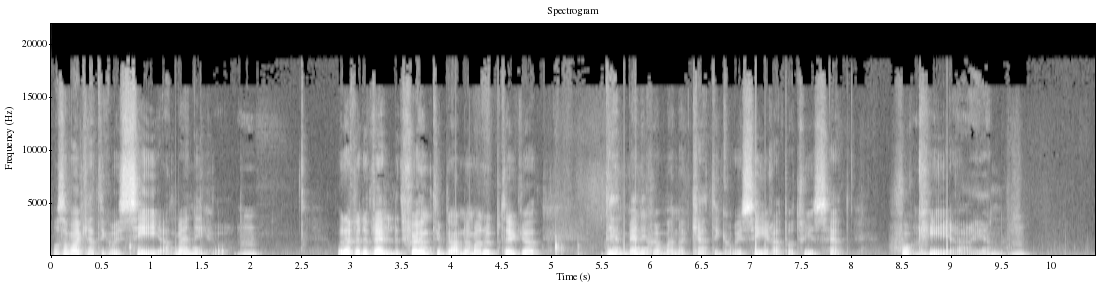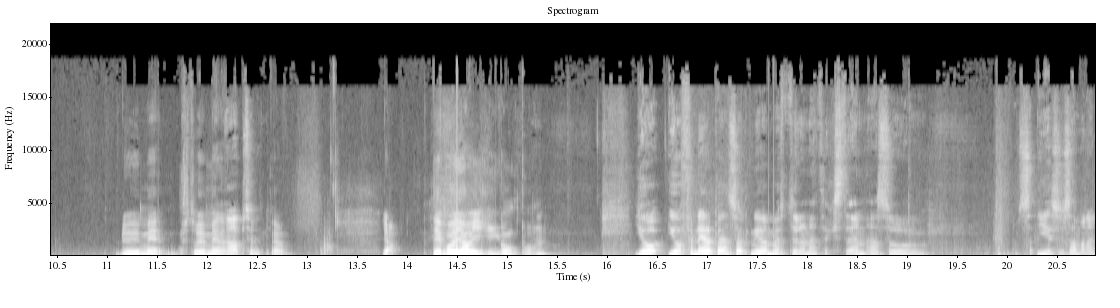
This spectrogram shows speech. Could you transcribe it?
Och så har man kategoriserat människor. Mm. Och därför är det väldigt skönt ibland när man upptäcker att den människa man har kategoriserat på ett visst sätt chockerar en. Mm. Du är med, förstår jag menar? Absolut. Ja. ja. Det var jag gick igång på. Jag, jag funderar på en sak när jag mötte den här texten, alltså Jesus sammanhang.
